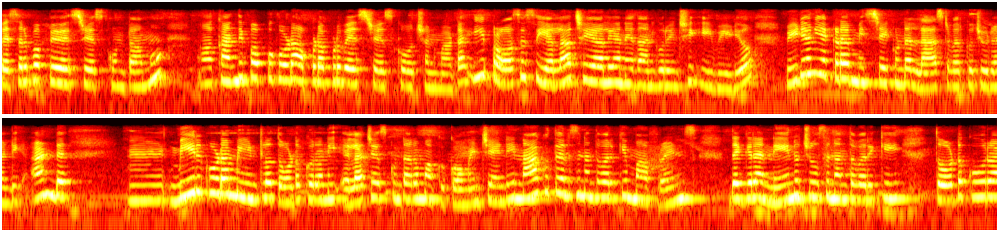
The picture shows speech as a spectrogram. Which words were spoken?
పెసరపప్పు వేస్ట్ చేసుకుంటాము. కందిపప్పు కూడా అప్పుడప్పుడు వేస్ట్ చేసుకోవచ్చు అనమాట ఈ ప్రాసెస్ ఎలా చేయాలి అనే దాని గురించి ఈ వీడియో. వీడియోని ఎక్కడ మిస్ చేయకుండా లాస్ట్ వరకు చూడండి. అండ్ మీరు కూడా మీ ఇంట్లో తోటకూరని ఎలా చేసుకుంటారో మాకు కామెంట్ చేయండి. నాకు తెలిసినంత వరకు మా ఫ్రెండ్స్ దగ్గర నేను చూసినంత వరకు తోటకూర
